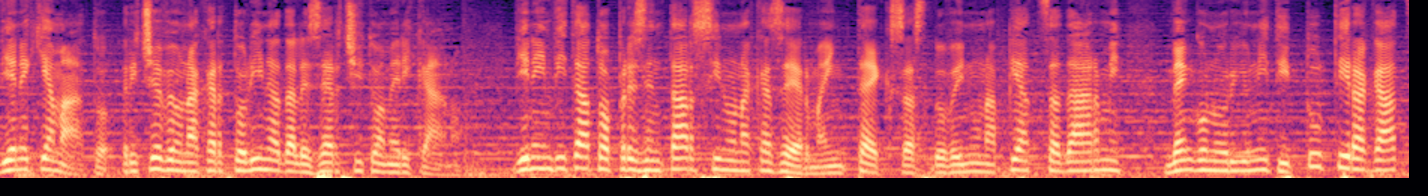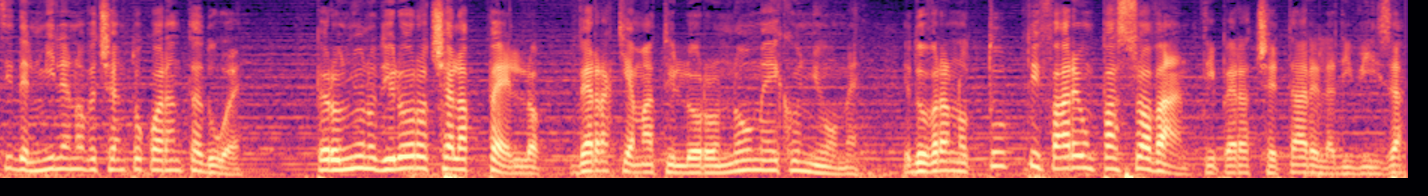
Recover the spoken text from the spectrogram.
Viene chiamato, riceve una cartolina dall'esercito americano. Viene invitato a presentarsi in una caserma in Texas dove in una piazza d'armi vengono riuniti tutti i ragazzi del 1942. Per ognuno di loro c'è l'appello, verrà chiamato il loro nome e cognome e dovranno tutti fare un passo avanti per accettare la divisa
